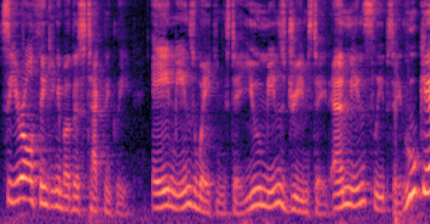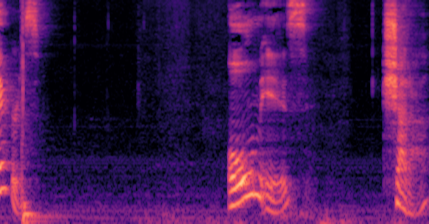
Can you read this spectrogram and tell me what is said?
So you're all thinking about this technically. A means waking state, U means dream state, M means sleep state. Who cares? Om is kshara,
